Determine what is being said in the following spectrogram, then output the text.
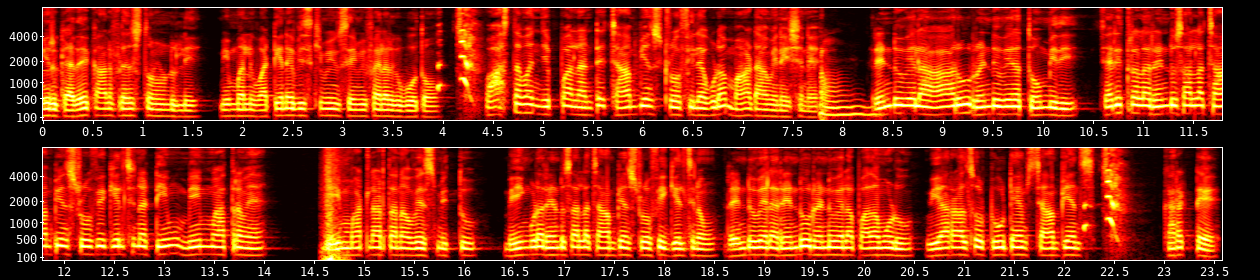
మీరు గదే కాన్ఫిడెన్స్తో ఉండులే. మిమ్మల్ని వట్టినే బిస్కి మేము సెమీఫైనల్కి పోతాం. వాస్తవం చెప్పాలంటే ఛాంపియన్స్ ట్రోఫీలో కూడా మా డామినేషనే. రెండు వేల ఆరు రెండు వేల తొమ్మిది చరిత్రలో రెండు సార్లు ఛాంపియన్స్ ట్రోఫీ గెలిచిన టీం మేము మాత్రమే. ఏం మాట్లాడుతున్నావు వే స్మిత్ మేము కూడా రెండు సార్లు ఛాంపియన్స్ ట్రోఫీ గెలిచినాం. రెండు వేల రెండు రెండు వేల పదమూడు we're also two times champions. కరెక్టే.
